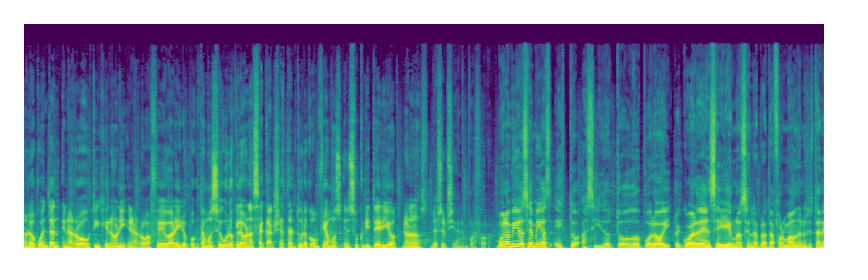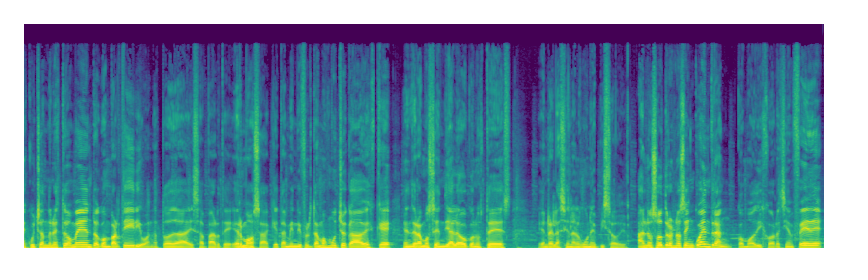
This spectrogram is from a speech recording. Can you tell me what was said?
Nos lo cuentan en arroba Agustín Genoni, en arroba Fede Vareiro, porque estamos seguros que la van a sacar. Ya a esta altura confiamos en su criterio. No nos decepcionen, por favor. Bueno amigos y amigas, esto ha sido todo por hoy. Recuerden seguirnos en la plataforma donde nos están escuchando en este momento, compartir y bueno, toda esa parte hermosa que también disfrutamos mucho cada vez que entramos en diálogo con ustedes en relación a algún episodio. A nosotros nos encuentran, como dijo recién Fede,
